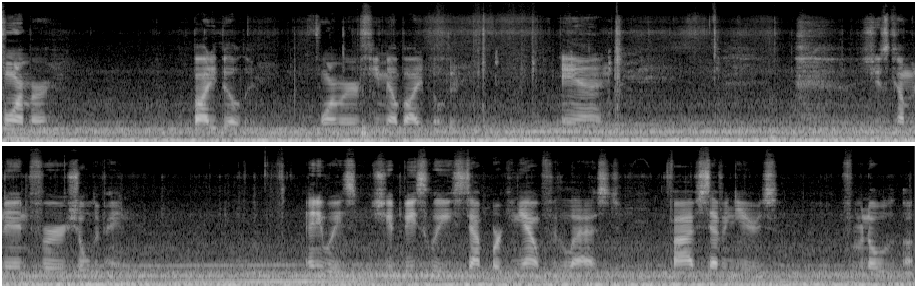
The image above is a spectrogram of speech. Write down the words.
former bodybuilder, former female bodybuilder, and she was coming in for shoulder pain. Anyways, she had basically stopped working out for the last five, seven years from an old uh,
